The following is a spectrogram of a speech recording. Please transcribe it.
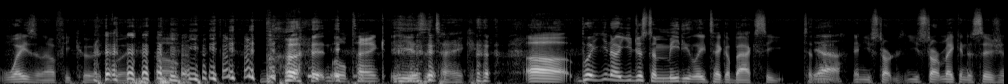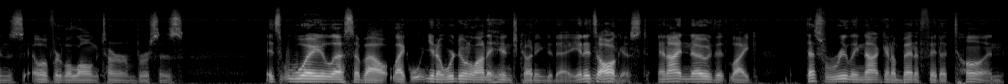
weighs enough. He could, but, um, but Little tank. he is a tank. Uh, but you know, you just immediately take a back seat to Yeah. that, and you start you start making decisions over the long term versus. It's way less about like you know we're doing a lot of hinge cutting today, and it's Mhm. August, and I know that like that's really not going to benefit a ton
